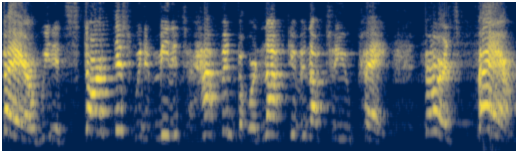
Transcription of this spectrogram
fair. We didn't start this, we didn't mean it to happen, but we're not giving up till you pay. Fair is fair.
